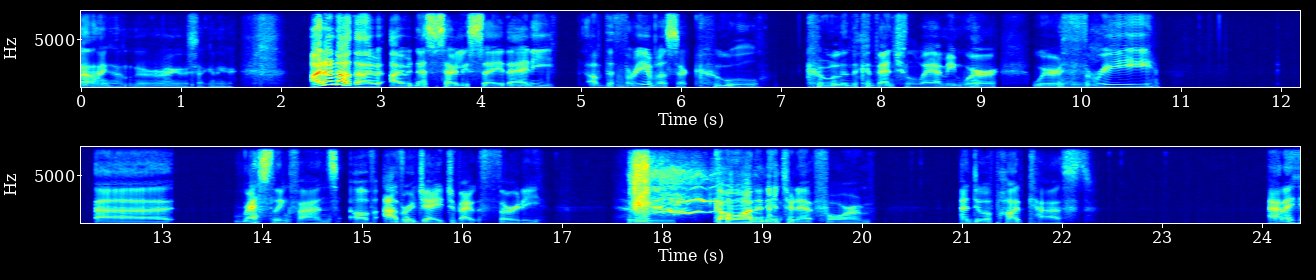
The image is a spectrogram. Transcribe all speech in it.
Well, hang on, hang on a second here. I don't know that I, I would necessarily say that any of the three of us are cool, cool in the conventional way. I mean, we're we're three uh, wrestling fans of average age about thirty, who go on an internet forum and do a podcast. And I,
